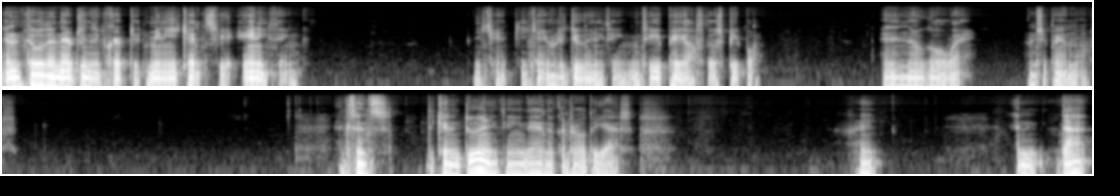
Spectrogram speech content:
And until then, everything's encrypted, meaning you can't see anything. You can't you can't really do anything until you pay off those people, and then they'll go away once you pay them off. And since they couldn't do anything, they had no control of the gas. Right? And that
